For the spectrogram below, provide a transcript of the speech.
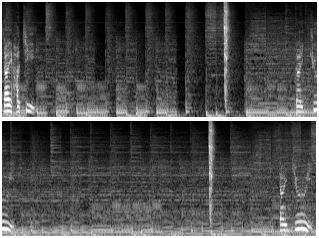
第8位。第9位。第10位。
